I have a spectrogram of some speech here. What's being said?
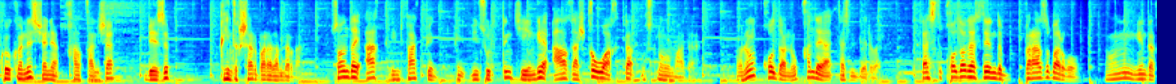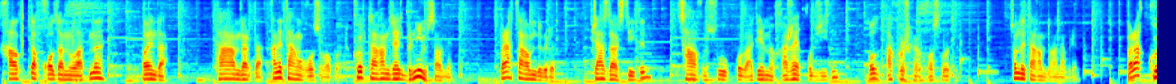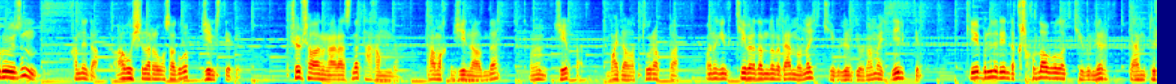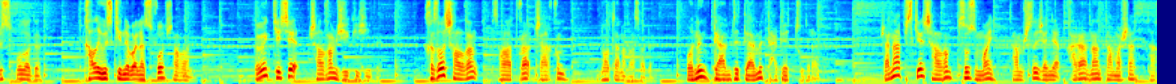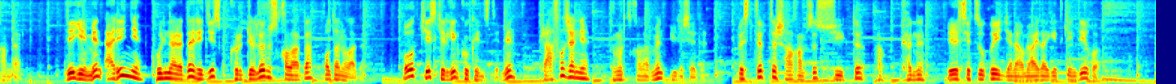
Көкөніс және қалқанша безіп қиындықшар бар адамдарға. Сондай ақ инфаркт пен инсульттің кейінгі алғашқы уақытта ұсынылмады. Оның қолдану қандай тәсілдері бар? Тәсіл қолдану тәсілдерінде біразы бар ғой. Оның енді халықта қолданылатыны енді тағамдарда қандай тағам қосуға болады? Көп тағам жайлы білмеймін мысалы мен. Бір ақ тағамды білемін жазда істейтін салқын суық болып әдемі ғажайып қылып жейтін ол окрошкаға қосылатын сондай тағамды ғана білемін. Бірақ күрөзін қандай да овощиларға қосады ғой жемістерге. Шөп шаланың арасында тағамда тамақ жеген алдында оны жеп майдалап турап па. Оның енді кейбір адамдарға дәмі ұнайды кейбіреулерге ұнамайды неліктен. Кейбіреулер енді қышқылдау болады кейбіреулер дәмі дұрыс болады. Қалай өскеніне байланысты ғой шалғам сонымен кеше шалғам жеке жейді. Қызыл шалғам салатқа жарқын нотаны қасады. Оның дәмді дәмі тәбет тудырады. Жаңа піскен шалғам тұз май тамшы және қара нан тамаша тағамдар. Дегенмен әрине кулинарияда редис күрделі нұсқаларда қолданылады. Ол кез келген көкөністермен жасыл және жұмыртқалармен үйлеседі. Біз тіпті шалғамсыз сүйікті күні қиын жаңағы айта кеткендей ғой.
